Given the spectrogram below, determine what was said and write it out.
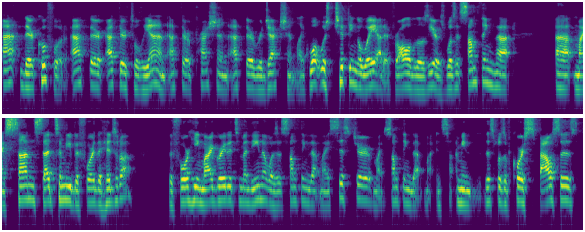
at their kufr, at their at their tughyan, at their oppression, at their rejection? Like what was chipping away at it for all of those years? Was it something that uh, my son said to me before the hijrah, before he migrated to Medina? Was it something that my sister, my something that my I mean, this was of course spouses,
